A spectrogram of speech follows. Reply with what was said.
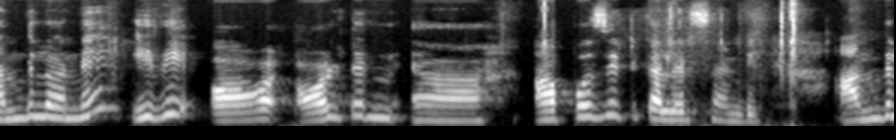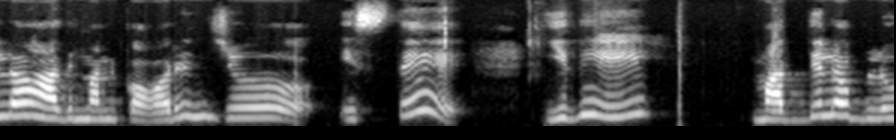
అందులోనే ఇది ఆల్టర్ ఆపోజిట్ కలర్స్ అండి. అందులో అది మనకు ఆరెంజ్ ఇస్తే ఇది మధ్యలో బ్లూ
